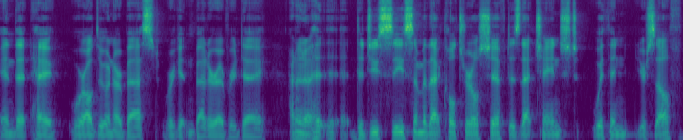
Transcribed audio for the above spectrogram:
in that hey we're all doing our best. We're getting better every day. I don't know. Did you see some of that cultural shift? Has that changed within yourself?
